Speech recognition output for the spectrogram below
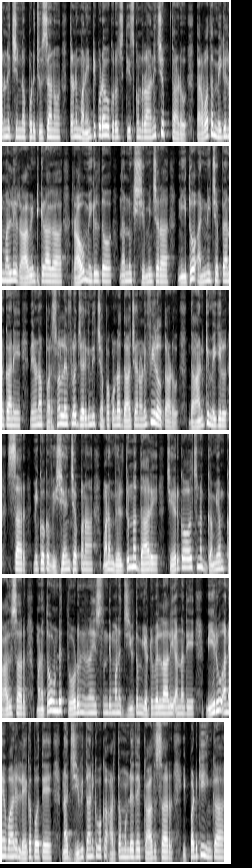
తనని చిన్నప్పుడు చూశాను. తనని మన ఇంటికి కూడా ఒక రోజు తీసుకుని రా అని చెప్తాడు. తర్వాత మిగిల్ మళ్ళీ రావు ఇంటికి రాగా రావు మిగిల్తో నన్ను క్షమించరా. నీతో అన్నీ చెప్పాను కానీ నేను నా పర్సనల్ లైఫ్లో జరిగింది చెప్పకుండా దాచాను అని ఫీల్ అవుతాడు. దానికి మిగిల్ సార్ మీకు ఒక విషయం చెప్పనా? మనం వెళ్తున్న దారి చేరుకోవాల్సిన గమ్యం కాదు సార్. మనతో ఉండే తోడు నిర్ణయిస్తుంది మన జీవితం ఎటు వెళ్ళాలి అన్నది మీరు అనేవారే లేకపోతే నా జీవితానికి ఒక అర్థం ఉండేదే కాదు సార్. ఇప్పటికీ ఇంకా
